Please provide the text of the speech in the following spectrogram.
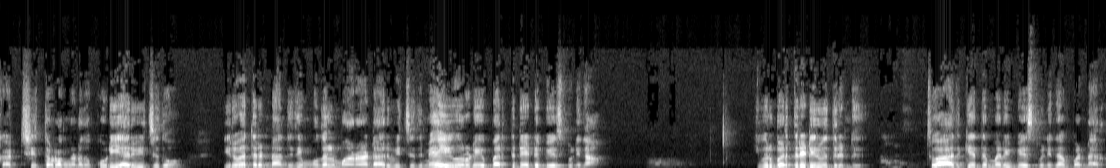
கட்சி தொடங்கினது கொடி அறிவித்ததும் இருபத்தி ரெண்டாம் தேதி முதல் மாநாட்டை அறிவித்ததுமே இவருடைய பர்த் டேட்டை பேஸ் பண்ணி தான் இவர் பர்த் டேட் இருபத்தி ரெண்டு ஸோ அதுக்கேற்ற மாதிரி பேஸ் பண்ணி தான் பண்ணார்.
